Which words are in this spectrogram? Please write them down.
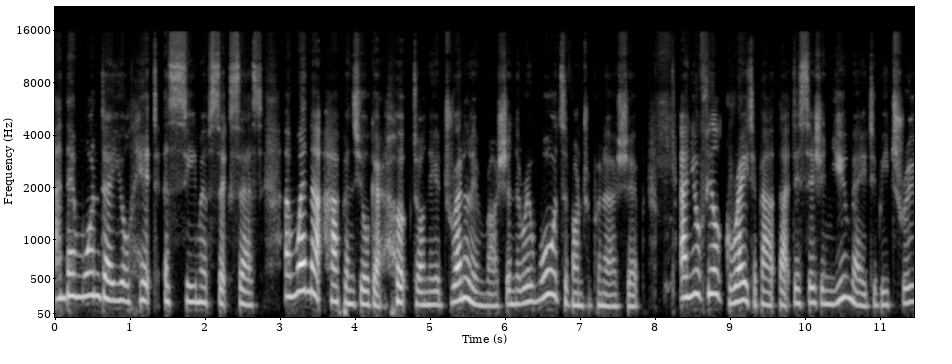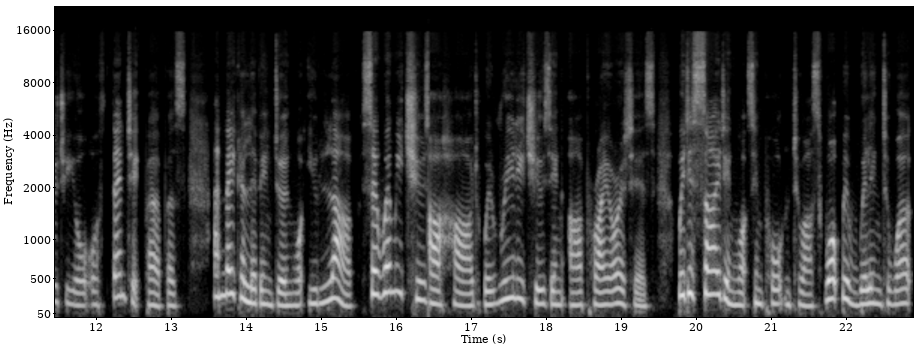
And then one day you'll hit a seam of success. And when that happens, you'll get hooked on the adrenaline rush and the rewards of entrepreneurship. And you'll feel great about that decision you made to be true to your authentic purpose and make a living doing what you love. So when we choose our hard, we're really choosing our priorities. We're deciding what's important to us, what we're willing to work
